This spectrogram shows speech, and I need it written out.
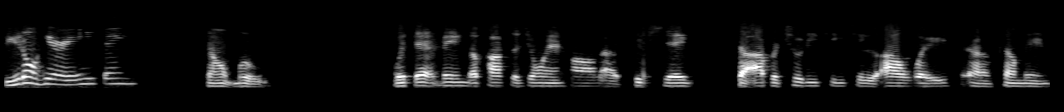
If you don't hear anything, don't move. With that being Apostle Joanne Hall, I appreciate the opportunity to always uh, come and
